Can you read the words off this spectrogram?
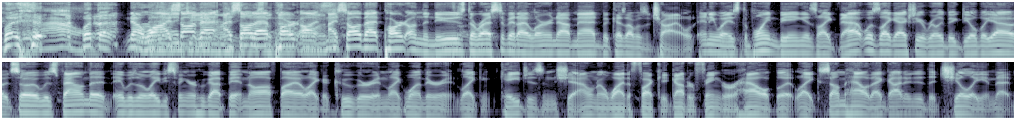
But Wow. but the no. Well, I saw that. I saw that part on. I saw that part on the news. The rest of it, I learned out Mad because I was a child. Anyways, the point being is like that was like actually a really big deal. But yeah, so it was found that it was a lady's finger who got bitten off by like a cougar in like one of their like cages and shit. I don't know why the fuck it got her finger or how, but like somehow that got into the chili and that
